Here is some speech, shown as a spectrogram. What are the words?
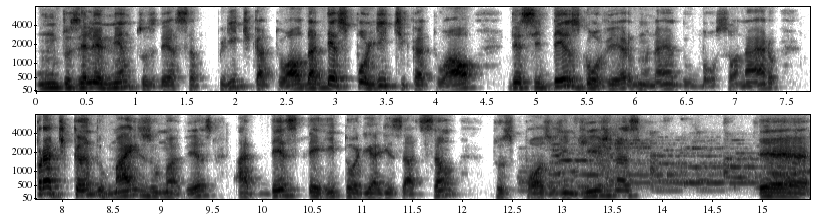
um dos elementos dessa política atual, da despolítica atual, desse desgoverno né, do Bolsonaro, praticando mais uma vez a desterritorialização dos povos indígenas. É,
